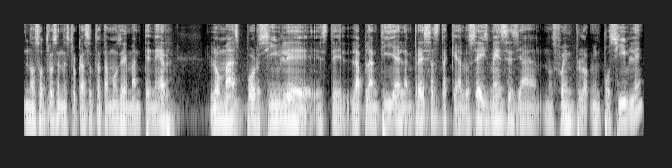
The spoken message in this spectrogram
nosotros en nuestro caso tratamos de mantener lo más posible este, la plantilla de la empresa hasta que a los seis meses ya nos fue imposible.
